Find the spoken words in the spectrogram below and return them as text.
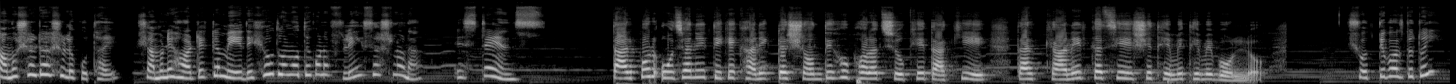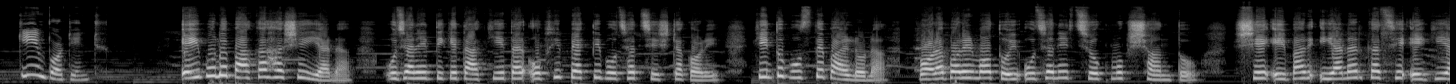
সমস্যাটা আসলে কোথায়? সামনে হট একটা মেয়ে দেখেও তোর মধ্যে কোনো ফিলিংস আসলো না? স্টেন্স তারপর ওজানের দিকে খানিকটা সন্দেহ ভরা চোখে তাকিয়ে তার কানের কাছে এসে থেমে থেমে বলল সত্যি বলতো তুই? কি ইম্পর্টেন্ট এই বলে পাকা হাসে ইয়ানা। উজানের দিকে তাকিয়ে তার অভিব্যক্তি বোঝার চেষ্টা করে, কিন্তু বুঝতে পারল না। বরাবরের মতোই উজানের চোখ মুখ শান্ত। সে এবার ইয়ানার কাছে এগিয়ে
